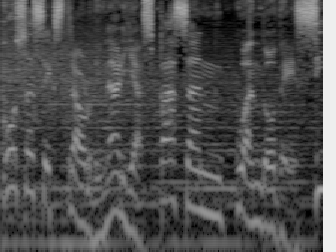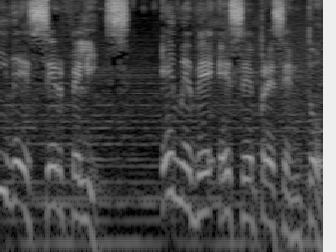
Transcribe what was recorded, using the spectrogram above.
Cosas extraordinarias pasan cuando decides ser feliz. MBS presentó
